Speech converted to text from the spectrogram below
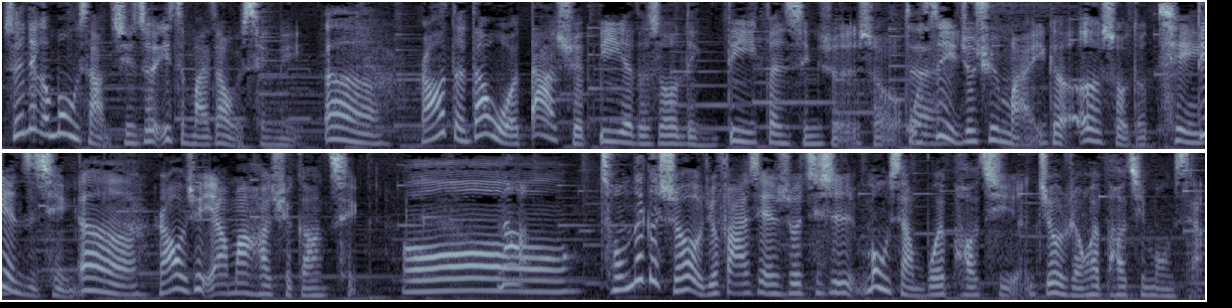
所以那个梦想其实就一直埋在我心里。嗯，然后等到我大学毕业的时候，领第一份薪水的时候，我自己就去买一个二手的琴，电子琴。嗯，然后我去雅马哈学钢琴。哦，那从那个时候我就发现说，其实梦想不会抛弃人，只有人会抛弃梦想。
